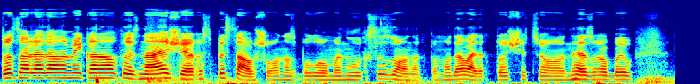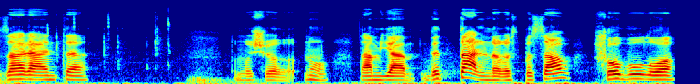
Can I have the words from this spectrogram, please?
Хто заглядав на мій канал, той знає, що я розписав, що у нас було у минулих сезонах. Тому давайте, хто ще цього не зробив, загляньте. Тому що, ну, там я детально розписав, що було,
